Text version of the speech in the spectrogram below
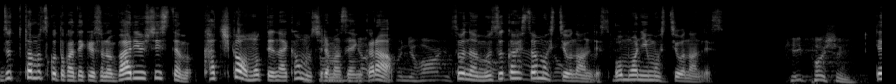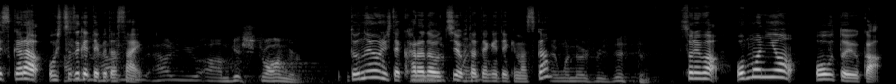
ずっと保つことができるそのバリューシステム価値観を持っていないかもしれませんからそういうのは難しさも必要なんです。重荷も必要なんです。ですから押し続けてください。どのようにして体を強く立て上げていきますか？それは重荷を負うというか、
